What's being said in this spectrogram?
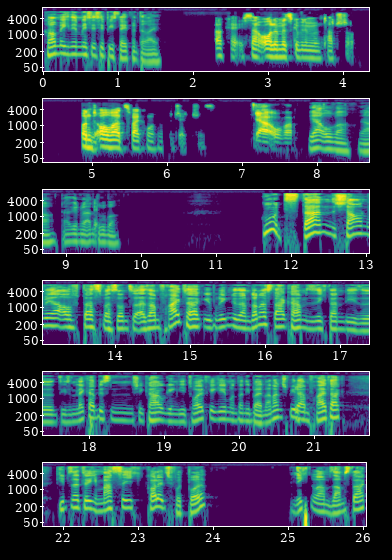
Komm, ich nehme Mississippi State mit drei. Okay, ich sage Ole Miss gewinnen mit einem Touchdown. Und over 2,5 Projections. Ja, over. Ja, over. Ja, da gehen wir alle drüber. Gut, dann schauen wir auf das, was sonst so. Also am Freitag übrigens, am Donnerstag haben sie sich dann diese, diesen Leckerbissen Chicago gegen Detroit gegeben und dann die beiden anderen Spiele. Am Freitag gibt's natürlich massig College Football. Nicht nur am Samstag.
